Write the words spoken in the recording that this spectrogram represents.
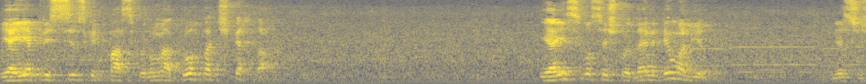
E aí é preciso que ele passe por uma dor para despertar. E aí, se vocês puderem, dê uma lida nesses,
